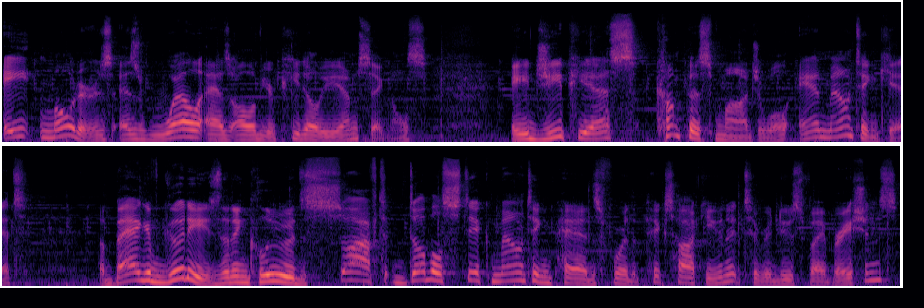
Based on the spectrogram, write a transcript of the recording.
eight motors, as well as all of your PWM signals, a GPS compass module and mounting kit, a bag of goodies that includes soft double stick mounting pads for the Pixhawk unit to reduce vibrations,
